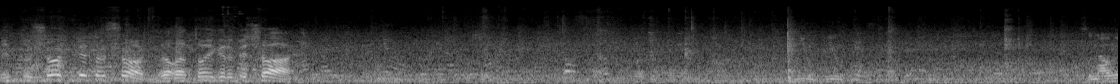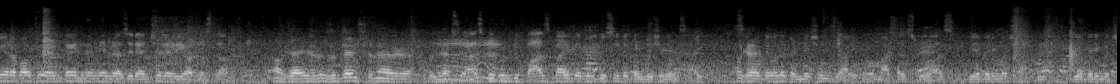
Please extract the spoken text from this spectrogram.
Петушок, петушок, золотой гребешок. So now we are about to enter in the main residential area of the slum. Okay, residential area. Okay. So as we're going to pass by, we're going to see the condition inside. So Okay. whatever the conditions are, you know, matters to us. We are very much happy. We are very much.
